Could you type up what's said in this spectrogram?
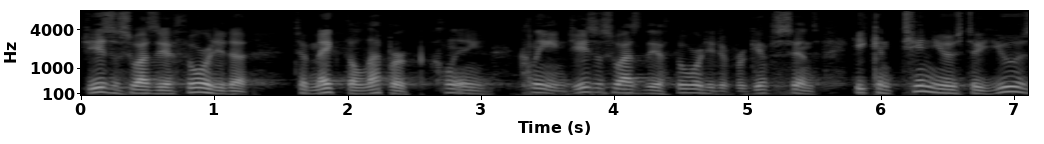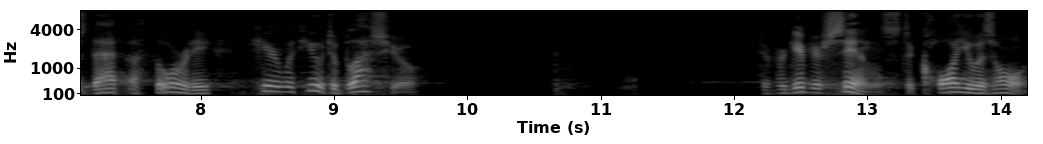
Jesus, who has the authority to, to make the leper clean, clean, Jesus, who has the authority to forgive sins, he continues to use that authority here with you to bless you, to forgive your sins, to call you his own,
